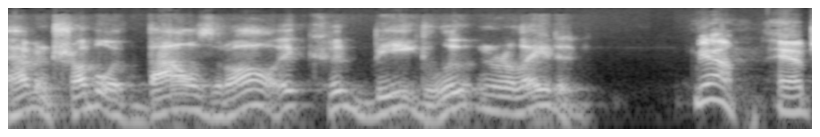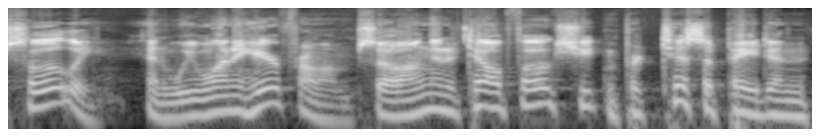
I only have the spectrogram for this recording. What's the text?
having trouble with bowels at all, it could be gluten related. Yeah, absolutely. And we want to hear from them. So I'm going to tell folks you can participate in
